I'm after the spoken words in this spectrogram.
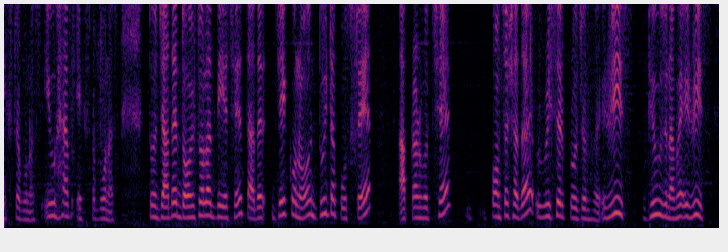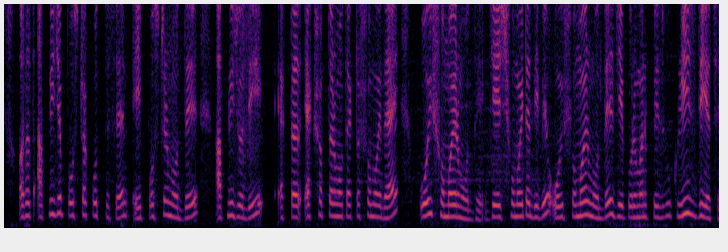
extra bonus you have extra bonus তো যাদের দশ ডলার দিয়েছে, তাদের যে কোনো দুইটা পোস্টে আপনার হচ্ছে পঞ্চাশ হাজার রিসের প্রয়োজন হয়। রিস ভিউজ না ভাই রিস অর্থাৎ আপনি যে পোস্টটা করতেছেন, এই পোস্টের মধ্যে আপনি যদি একটা, এক সপ্তাহের মতো একটা সময় দেয়, ওই সময়ের মধ্যে, যে সময়টা দিবে, ওই সময়ের মধ্যে যে পরিমাণ ফেসবুক রিচ দিয়েছে,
